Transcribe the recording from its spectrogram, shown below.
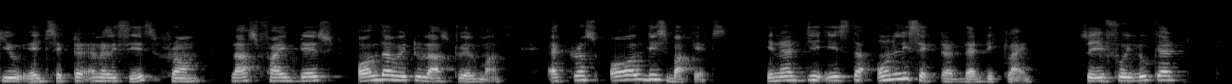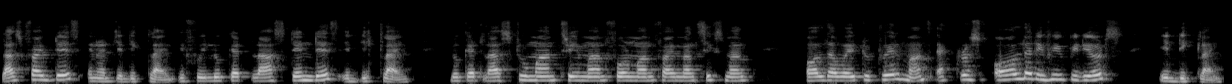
QEdge sector analysis from last five days all the way to last 12 months, across all these buckets, energy is the only sector that declined. So if we look at last five days, energy declined. If we look at last 10 days, it declined. Look at last two months, three months, four months, five months, six months, all the way to 12 months, across all the review periods, it declined.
